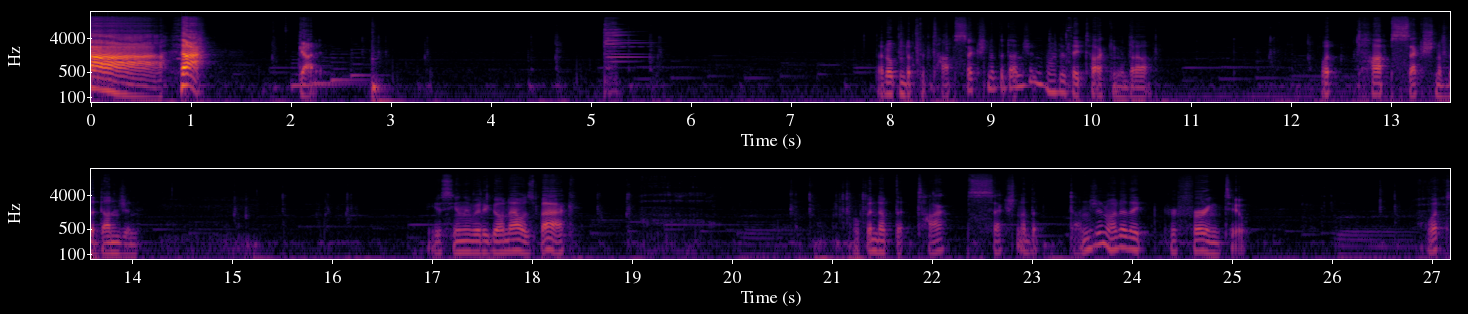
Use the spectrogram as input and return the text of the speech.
Ah! Ha! Got it. That opened up the top section of the dungeon? What are they talking about? What top section of the dungeon? I guess the only way to go now is back. Opened up the top section of the dungeon? What are they referring to? What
